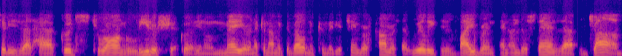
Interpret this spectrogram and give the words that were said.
cities that have good, strong leadership, good, you know, mayor, an economic development committee, a chamber of commerce that really is vibrant and understands that jobs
